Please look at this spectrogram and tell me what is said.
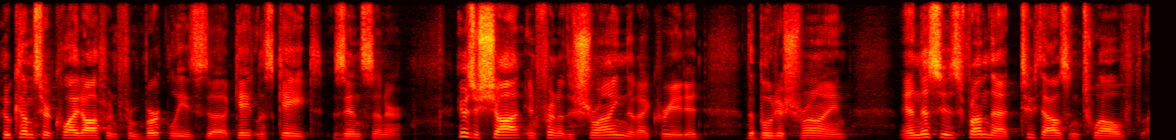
who comes here quite often from Berkeley's uh, Gateless Gate Zen Center. Here's a shot in front of the shrine that I created, the Buddha Shrine. And this is from that 2012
